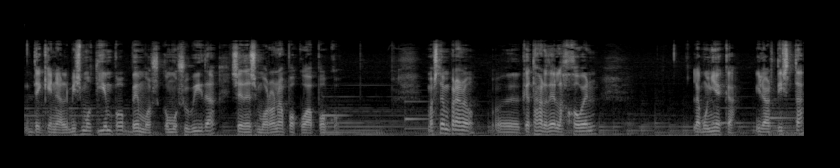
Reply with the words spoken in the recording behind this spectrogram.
de quien al mismo tiempo vemos como su vida se desmorona poco a poco. Más temprano eh, que tarde, la joven, la muñeca y la artista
